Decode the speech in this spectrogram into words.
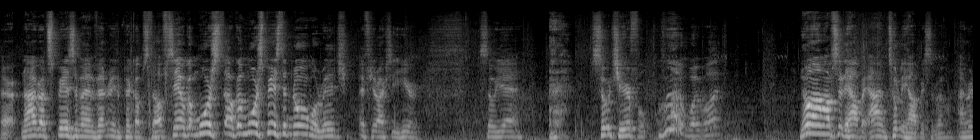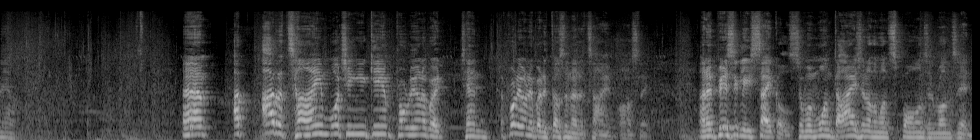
There. Now I've got space in my inventory to pick up stuff. See, I've got more. I've got more space than normal, Ridge. If you're actually here. So yeah, so cheerful. what? What? No, I'm absolutely happy. I'm totally happy, Savannah. I really am. Um, at, at a time, watching a game, probably on about ten, probably only about a dozen at a time, honestly. And it basically cycles. So when one dies, another one spawns and runs in.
